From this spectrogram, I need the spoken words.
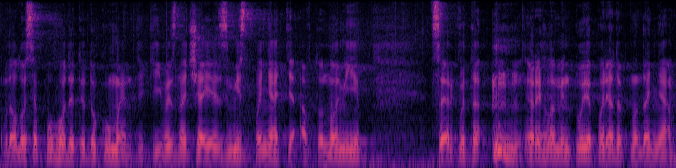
вдалося погодити документ, який визначає зміст поняття автономії церкви та регламентує порядок надання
